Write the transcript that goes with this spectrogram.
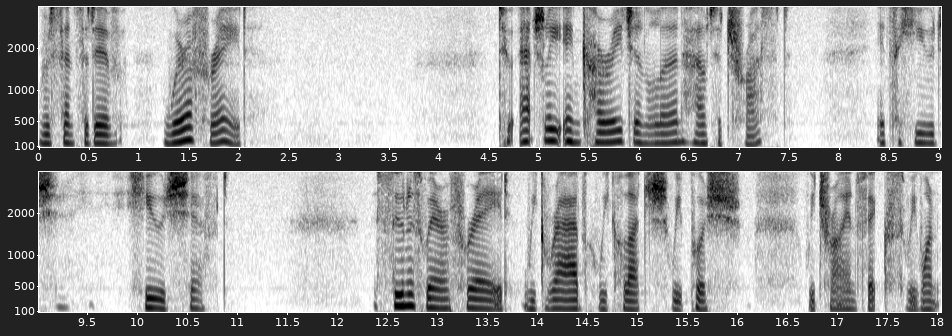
We're sensitive. We're afraid. To actually encourage and learn how to trust it's a huge, huge shift. As soon as we're afraid, we grab, we clutch, we push, we try and fix, we want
